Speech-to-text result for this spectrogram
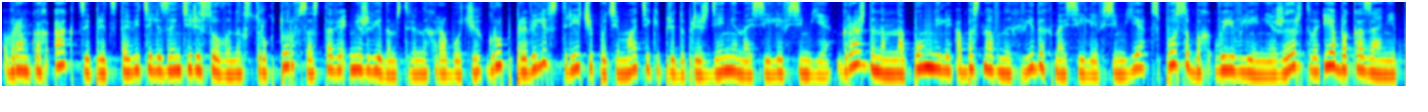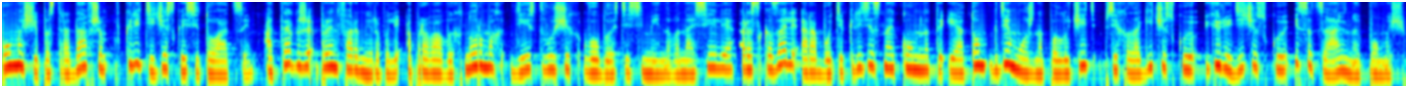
В рамках акции представители заинтересованных структур в составе межведомственных рабочих групп провели встречи по тематике предупреждения насилия в семье. Гражданам напомнили об основных видах насилия в семье, способах выявления жертвы и об оказании помощи пострадавшим в критической ситуации, а также проинформировали о правовых нормах, действующих в области семейного насилия, рассказали о работе кризисной комнаты и о том, где можно получить психологическую, юридическую и социальную помощь.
